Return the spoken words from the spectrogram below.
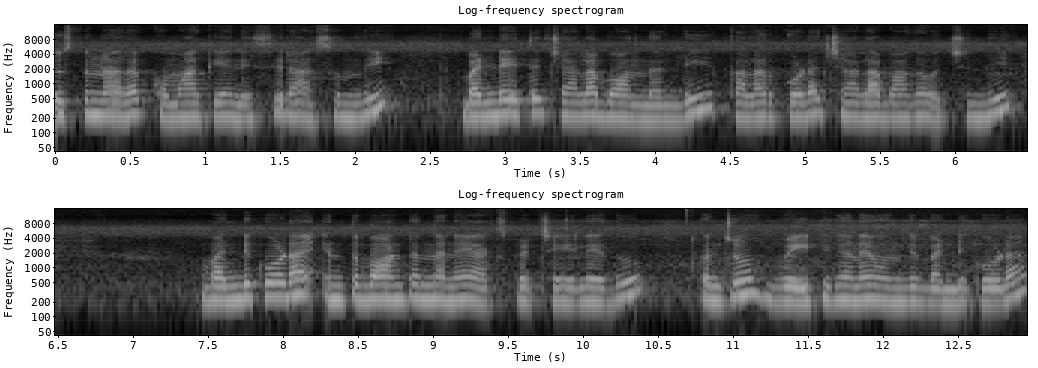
చూస్తున్నారా? కుమాకి అనేసి రాసింది. బండి అయితే చాలా బాగుందండి. కలర్ కూడా చాలా బాగా వచ్చింది. బండి కూడా ఇంత బాగుంటుందనే ఎక్స్పెక్ట్ చేయలేదు. కొంచెం వెయిట్గానే ఉంది బండి కూడా.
